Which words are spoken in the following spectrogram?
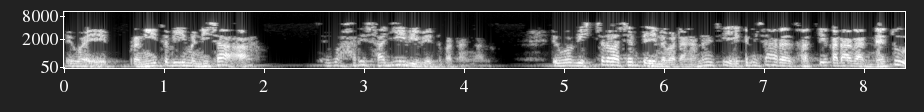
ඒ ප්‍රනීත වීම නිසා ඒක හරි සජීවී වෙන්න පටන් ගන්නවා. ඒක විස්තර වශයෙන් පේන්න පටන් ගන්නවා. ඉතින් ඒක නිසා අර සත්‍ය කඩා ගන්න නැතුව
